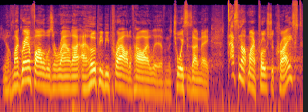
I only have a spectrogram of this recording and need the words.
You know, if my grandfather was around, I, I hope he'd be proud of how I live and the choices I make. That's not my approach to Christ.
